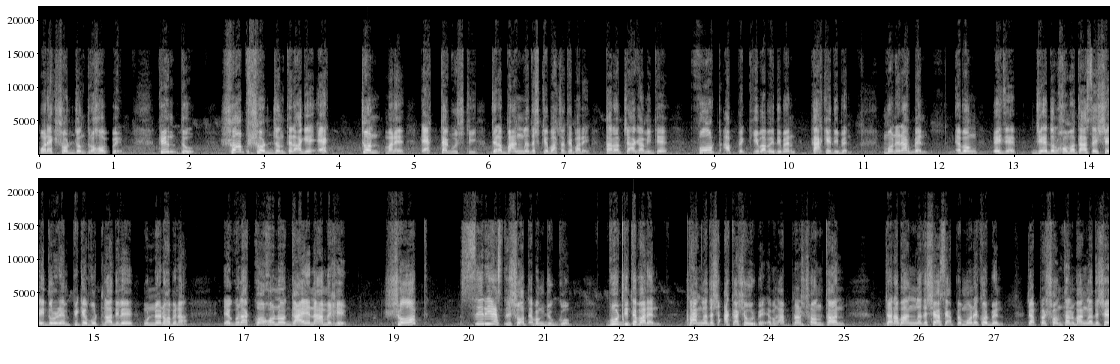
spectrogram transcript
অনেক ষড়যন্ত্র হবে। কিন্তু সব ষড়যন্ত্রের আগে একজন মানে একটা গোষ্ঠী যারা বাংলাদেশকে বাঁচাতে পারে, তারা হচ্ছে আগামীতে ভোট আপনি কীভাবে দিবেন, কাকে দিবেন? মনে রাখবেন? এবং এই যে যে দল ক্ষমতা আছে, সেই দলের এমপিকে ভোট না দিলে উন্নয়ন হবে না। এগুলা কখনো গায়ে না মেখে সৎ সিরিয়াসলি সৎ এবং যোগ্য। ভোট দিতে পারেন। বাংলাদেশ আকাশে উঠবে এবং আপনার সন্তান যারা বাংলাদেশে আছে, আপনি মনে করবেন যে আপনার সন্তান বাংলাদেশে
